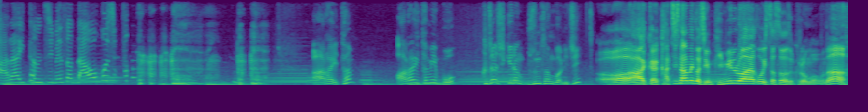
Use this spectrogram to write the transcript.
아라이탐 집에서 나오고 싶은 아라이탐? 아라이탐이 뭐? 그 자식이랑 무슨 상관이지? 어, 아, 그 같이 사는 거 지금 비밀로 하고 있어서 그런 거구나.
